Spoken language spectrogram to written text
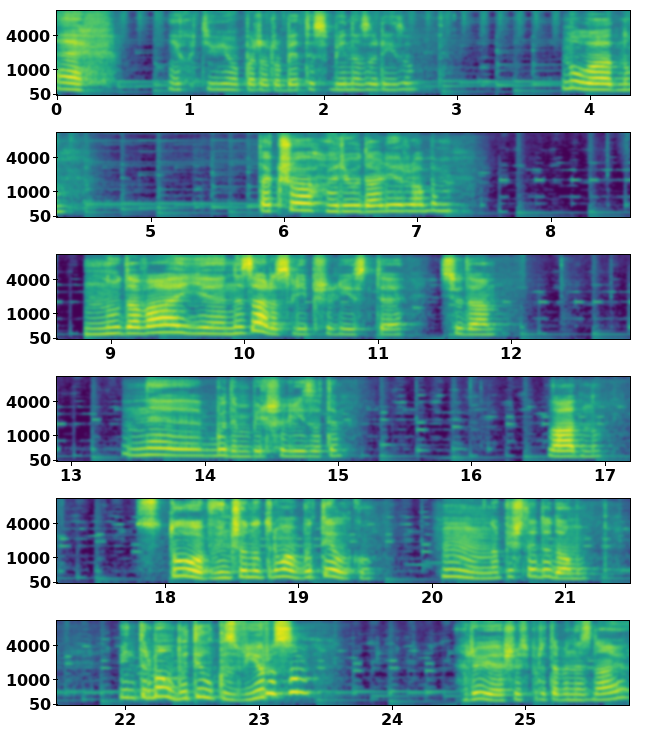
Ех, я хотів його переробити собі на залізо. Ну ладно. Так що, грю далі робимо. Ну, давай, е, не зараз ліпше лізти сюди. Не будемо більше лізати. Ладно. Стоп, він що не тримав бутилку? Хм, ну пішли додому. Він тримав бутилку з вірусом? Грю, я щось про тебе не знаю.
